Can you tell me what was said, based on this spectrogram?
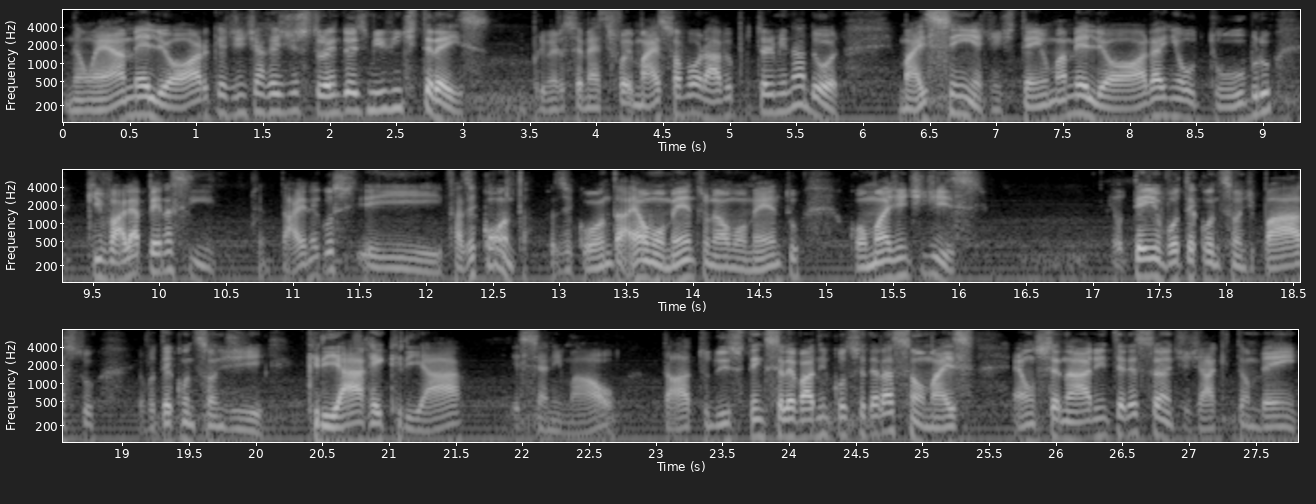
Não é a melhor que a gente já registrou em 2023. O primeiro semestre foi mais favorável para o terminador. Mas sim, a gente tem uma melhora em outubro que vale a pena sim tentar e, negociar, e fazer conta. Fazer conta é o momento, não é o momento, como a gente disse. Eu tenho, vou ter condição de pasto, eu vou ter condição de criar, recriar esse animal Tá? Tudo isso tem que ser levado em consideração, mas é um cenário interessante, já que também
